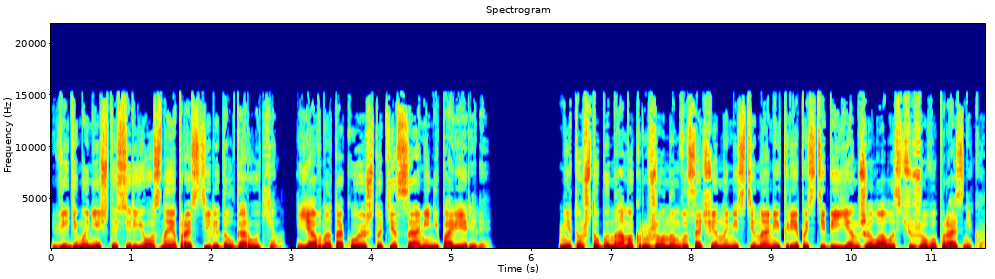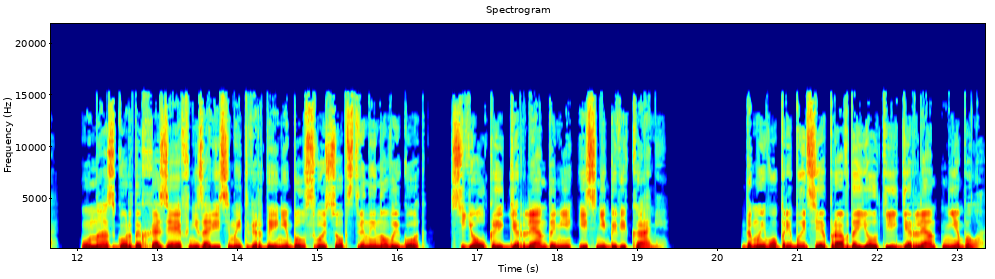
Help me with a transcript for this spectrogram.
Видимо, нечто серьезное простили долгоруким, явно такое, что те сами не поверили. Не то чтобы нам, окруженным высоченными стенами крепости Биен, желалось чужого праздника. У нас, гордых хозяев независимой твердыни, был свой собственный Новый год с елкой, гирляндами и снеговиками. До моего прибытия, правда, елки и гирлянд не было,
